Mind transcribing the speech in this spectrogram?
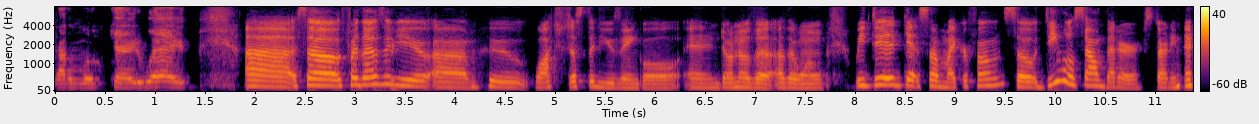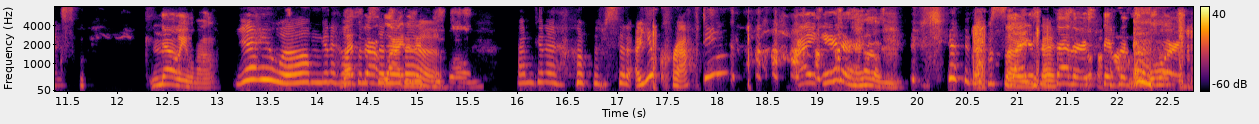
Got a little carried away. uh, so for those of you um, who watch just the news angle and don't know the other one, we did get some microphones, so D will sound better starting next week. no, he won't. Yeah, he will. I'm gonna help Let's him set it up. I'm gonna help him set it. Are you crafting? I am. I'm sorry, Light as a feather, stiff as a board.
